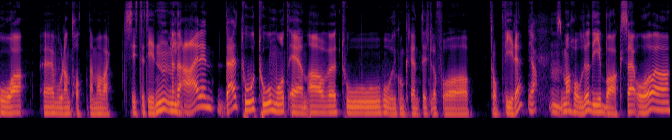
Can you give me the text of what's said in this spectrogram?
Og hvordan Tottenham har vært siste tiden. Men det er det er 2-2 mot en av to hovedkonkurrenter til å få topp fire. Ja. Så man holder jo de bak seg. òg.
